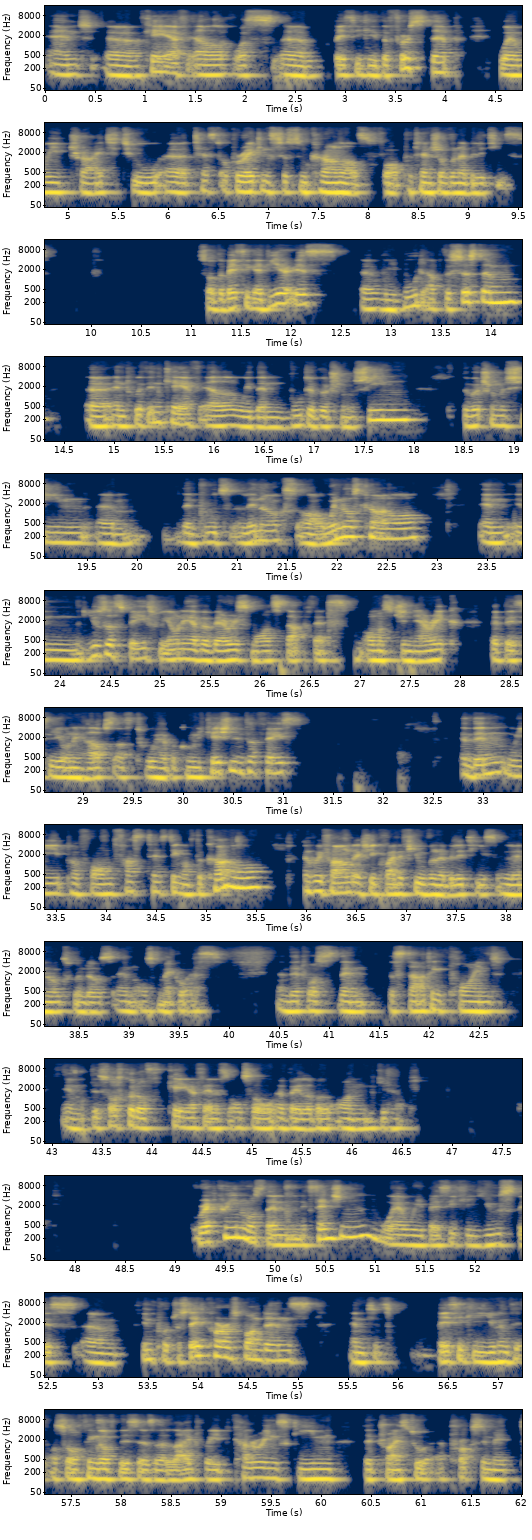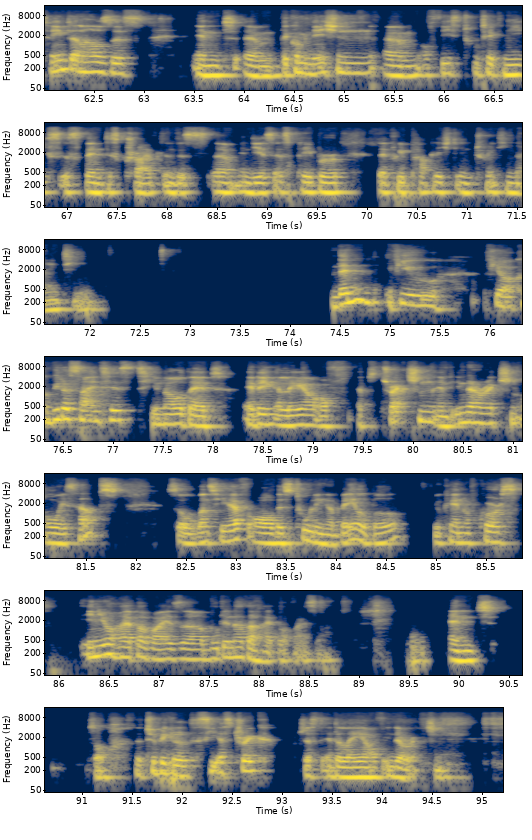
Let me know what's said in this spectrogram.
And uh, kAFL was uh, basically the first step where we tried to uh, test operating system kernels for potential vulnerabilities. So the basic idea is uh, we boot up the system uh, and within kAFL, we then boot a virtual machine. The virtual machine um, then boots Linux or Windows kernel. And in user space, we only have a very small stub that's almost generic that basically only helps us to have a communication interface. And then we perform fuzz testing of the kernel, and we found actually quite a few vulnerabilities in Linux, Windows, and also Mac OS. And that was then the starting point. And the source code of kAFL is also available on GitHub. Red Queen was then an extension where we basically use this um, input to state correspondence. And it's basically, you can th also think of this as a lightweight coloring scheme that tries to approximate taint analysis. And um, the combination um, of these two techniques is then described in this um, NDSS paper that we published in 2019. Then if you if you're a computer scientist, you know that adding a layer of abstraction and indirection always helps. So once you have all this tooling available, you can, of course, in your hypervisor, boot another hypervisor. And so the typical CS trick, just add a layer of indirection.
